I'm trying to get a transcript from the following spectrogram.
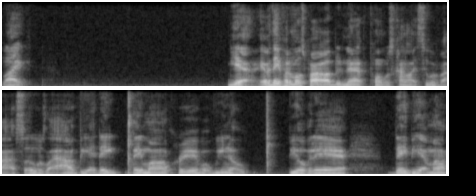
Like yeah, everything for the most part up to that point was kind of like supervised. So it was like I'll be at they they mom crib or we know be over there. They be at my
